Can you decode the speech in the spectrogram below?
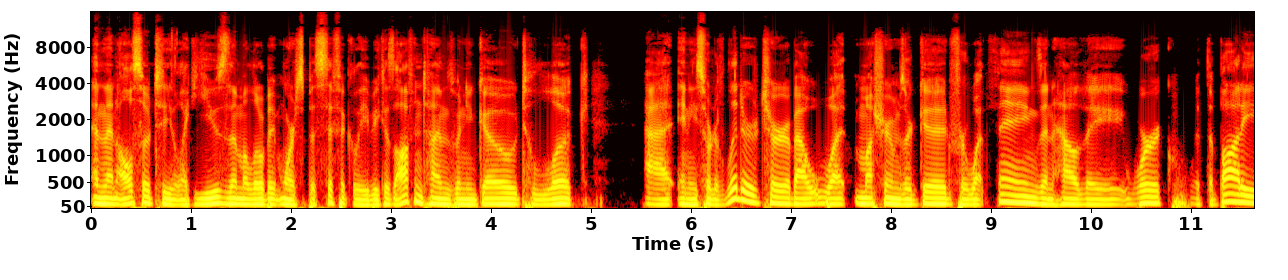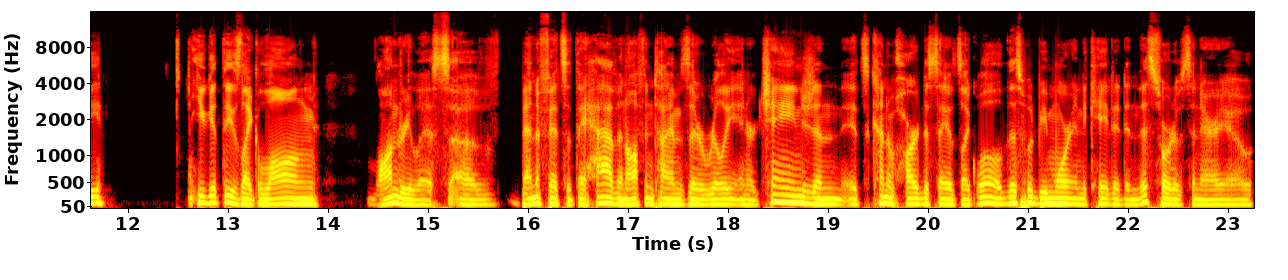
and then also to like use them a little bit more specifically because oftentimes when you go to look at any sort of literature about what mushrooms are good for what things and how they work with the body, you get these like long laundry lists of benefits that they have and oftentimes they're really interchanged and it's kind of hard to say it's like well this would be more indicated in this sort of scenario.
